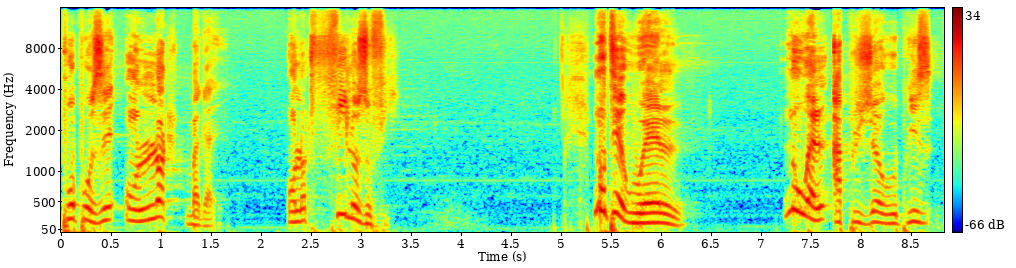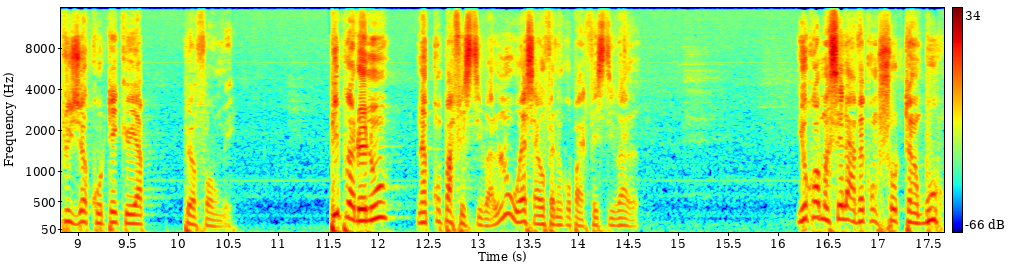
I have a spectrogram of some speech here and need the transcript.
proposait un autre bagage, une autre philosophie. Nous te nous elle à plusieurs reprises, plusieurs côtés qu'il a performé. Puis près de nous, dans compas festival. Nous ouais ça a fait dans compas festival. Ont commencé là avec un show tambour.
